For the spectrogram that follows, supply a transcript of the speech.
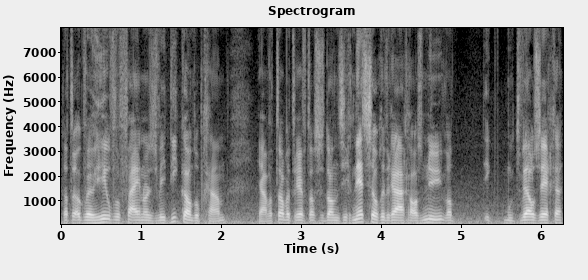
dat er ook wel heel veel Feyenoorders weer die kant op gaan. Ja, wat dat betreft, als ze dan zich net zo gedragen als nu. Want ik moet wel zeggen,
